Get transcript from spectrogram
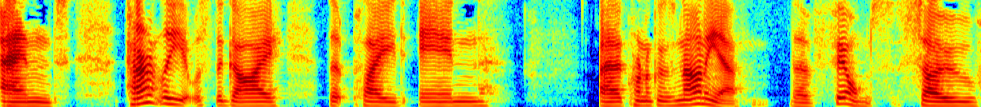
And apparently, it was the guy that played in uh, Chronicles of Narnia, the films. So,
